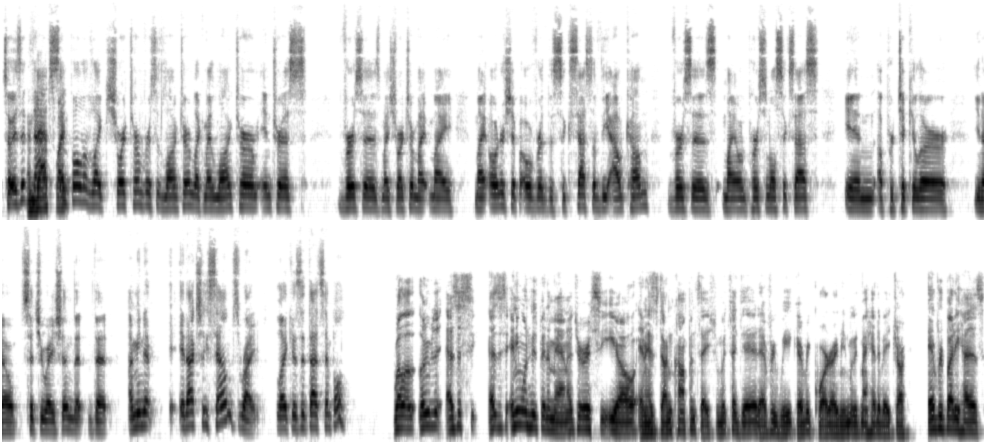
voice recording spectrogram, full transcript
So is it and that simple why, of like short term versus long term? Like my long term interests versus my short term, my my my ownership over the success of the outcome versus my own personal success in a particular you know situation that that i mean it it actually sounds right. Like is it that simple? Well uh, as a as anyone who's been a manager a ceo and has done compensation which i did every week every quarter i mean with my head of hr everybody has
